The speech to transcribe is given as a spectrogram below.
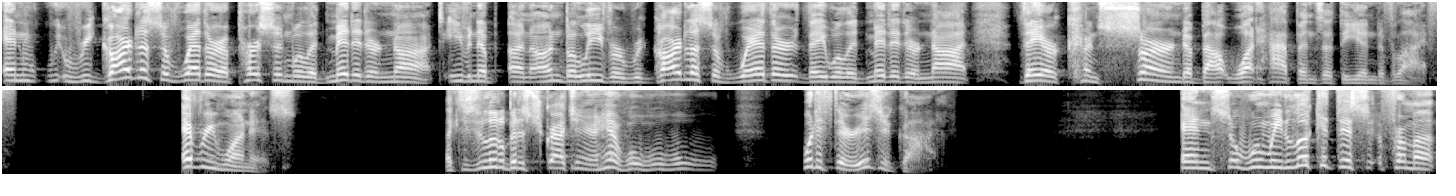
And regardless of whether a person will admit it or not, even an unbeliever, regardless of whether they will admit it or not, they are concerned about what happens at the end of life. Everyone is. Like there's a little bit of scratching in your head. What if there is a God? And so when we look at this from a,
